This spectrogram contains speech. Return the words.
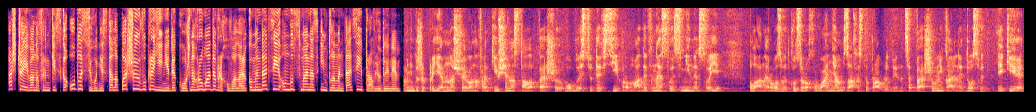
А ще Івано-Франківська область сьогодні стала першою в Україні, де кожна громада врахувала рекомендації омбудсмена з імплементації прав людини. Мені дуже приємно, що Івано-Франківщина стала першою областю, де всі громади внесли зміни в свої плани розвитку з урахуванням захисту прав людини. Це перший унікальний досвід, який е,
